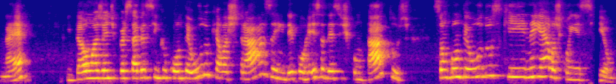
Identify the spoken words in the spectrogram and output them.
né? Então a gente percebe assim que o conteúdo que elas trazem em decorrência desses contatos são conteúdos que nem elas conheciam,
